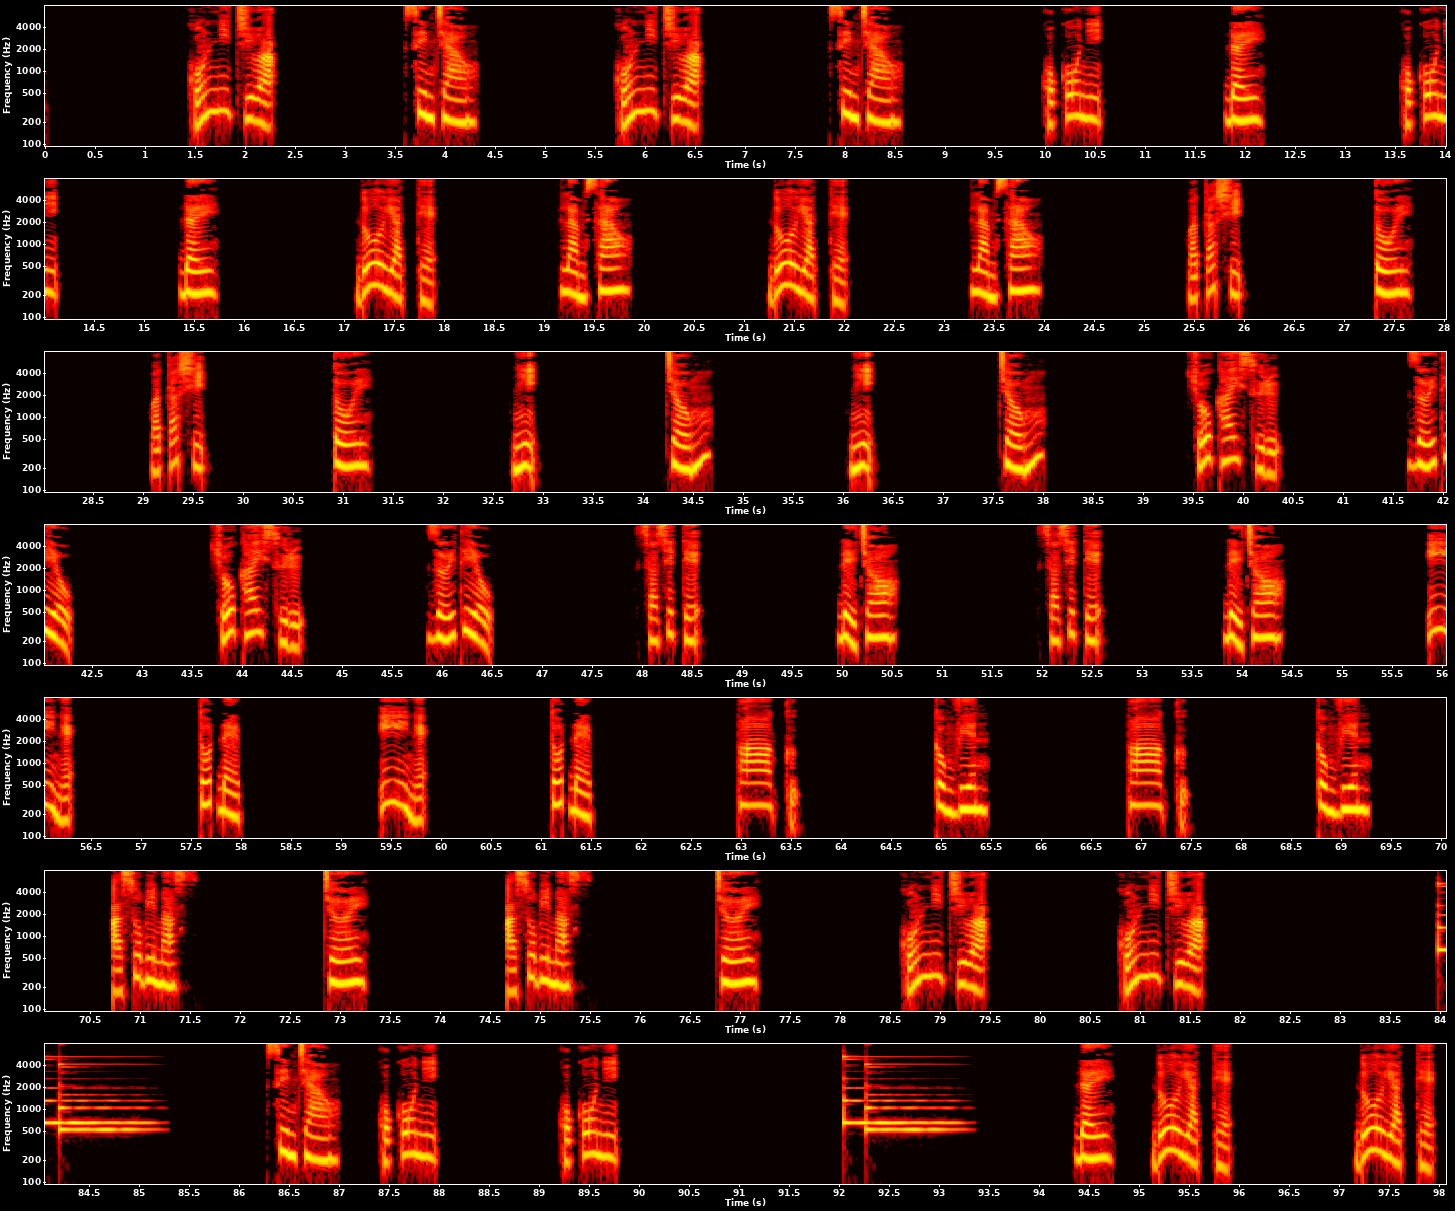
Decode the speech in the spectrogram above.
こんにちは。しんちゃう。こんにちは。xin chào, ここに、 đây, ここに、 đây, どうやって、 làm sao, どうやって、 làm sao, 私、 tôi, 私、 tôi, に、 chống, に、 chống, 紹介する、 giới thiệu, 紹介する、 giới thiệu, させて、 để cho, させて、 để cho, いいね、 tốt đẹp, いいね、 tốt đẹp, パーク、 Công viên. パーク、 Công viên. 遊びます、 Chơi. 遊びます。 Chơi. こんにちは、こんにちは、 Xin chào. ここに、ここに、 Đây. どうやって、 どうやって、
